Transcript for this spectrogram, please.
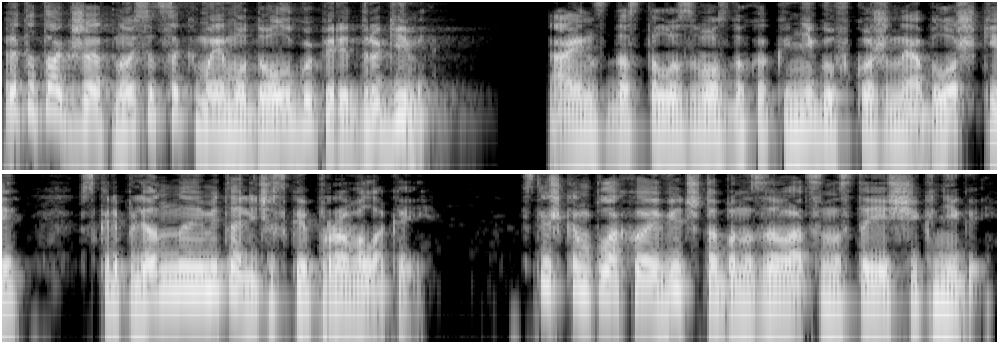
Это также относится к моему долгу перед другими. Айнс достал из воздуха книгу в кожаной обложке, скрепленную металлической проволокой. Слишком плохой вид, чтобы называться настоящей книгой.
